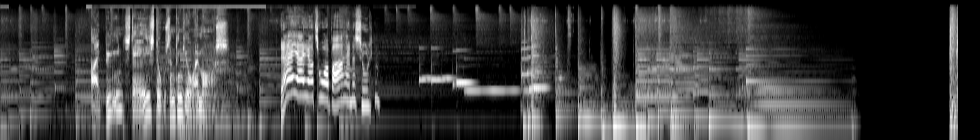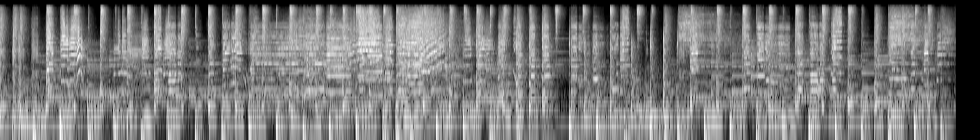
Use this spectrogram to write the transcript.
Og at byen stadig stod, som den gjorde i morges. Ja, ja, jeg tror bare, han er sulten.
